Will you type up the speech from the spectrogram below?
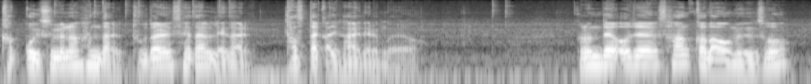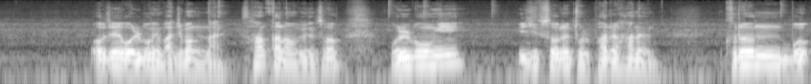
갖고 있으면은 한 달, 두 달, 세 달, 네 달, 다섯 달까지 가야 되는 거예요. 그런데 어제 상한가 나오면서 어제 월봉의 마지막 날 상한가 나오면서 월봉이 20선을 돌파를 하는 그런 뭐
